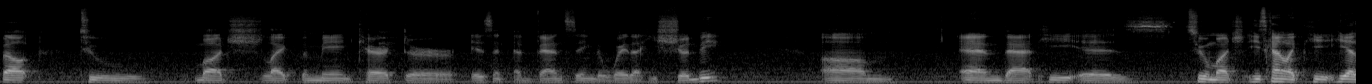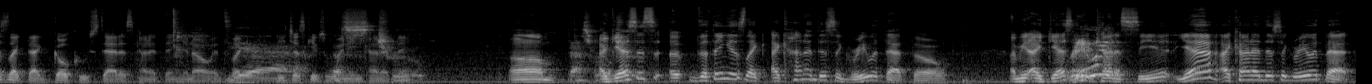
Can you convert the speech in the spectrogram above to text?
felt too much like the main character isn't advancing the way that he should be. Um, and that he is too much. He's kind of like he he has like that Goku status kind of thing, you know. It's like yeah, he just keeps winning kind of thing. Um, that's right. I guess true. it's uh, the thing is like I kind of disagree with that though. I mean, I guess really? I can kind of see it. Yeah, I kind of disagree with that.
